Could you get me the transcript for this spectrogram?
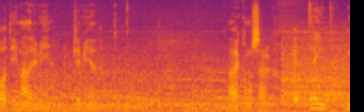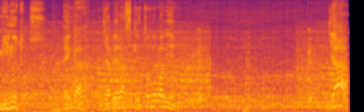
Boti, madre mía. Qué miedo. A ver cómo salgo. 30 minutos. Venga, ya verás que todo va bien. ¡Ya!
